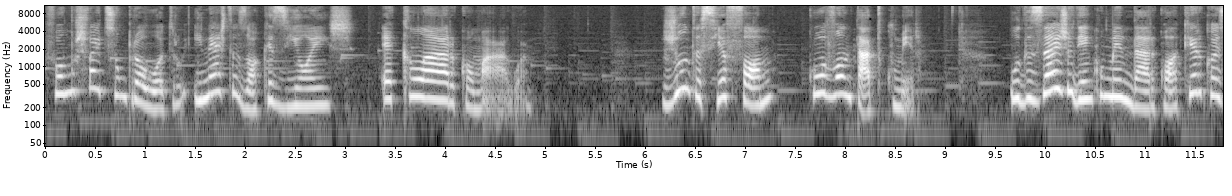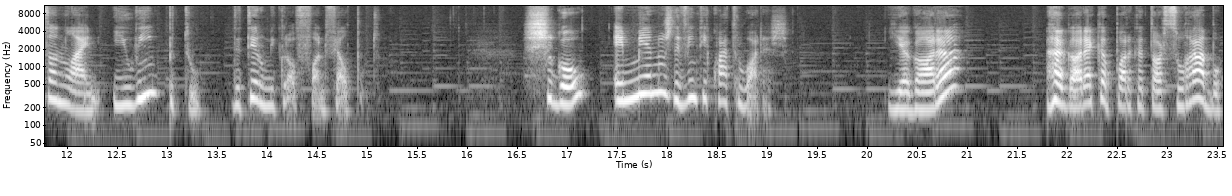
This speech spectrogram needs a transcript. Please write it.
Fomos feitos um para o outro e nestas ocasiões é claro como a água. Junta-se a fome com a vontade de comer. O desejo de encomendar qualquer coisa online e o ímpeto de ter um microfone felpudo. Chegou em menos de 24 horas. E agora? Agora é que a porca torce o rabo.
